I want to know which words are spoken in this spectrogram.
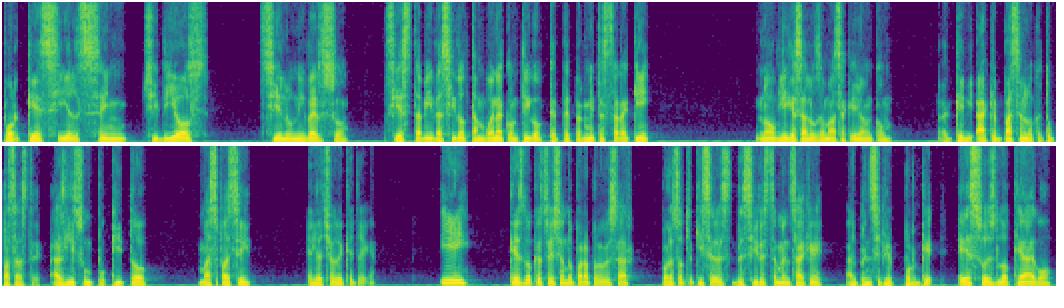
porque si, el, si Dios, si el universo, si esta vida ha sido tan buena contigo que te permite estar aquí, no obligues a los demás a que, a que, a pasen lo que tú pasaste. Hazles un poquito más fácil el hecho de que lleguen. ¿Y qué es lo que estoy haciendo para progresar? Por eso te quise decir este mensaje al principio, porque eso es lo que hago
